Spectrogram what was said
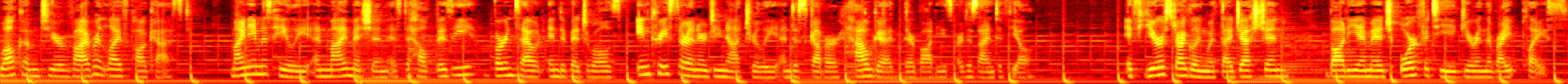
Welcome to your Vibrant Life podcast. My name is Hayley, and my mission is to help busy, burnt out individuals increase their energy naturally and discover how good their bodies are designed to feel. If you're struggling with digestion, body image, or fatigue, you're in the right place.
